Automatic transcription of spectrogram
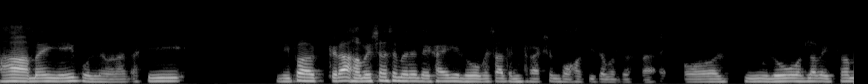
हाँ मैं यही बोलने वाला था कि दीपक तेरा हमेशा से मैंने देखा है कि लोगों के साथ इंटरेक्शन बहुत ही ज़बरदस्त है। और तू लोग मतलब एकदम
